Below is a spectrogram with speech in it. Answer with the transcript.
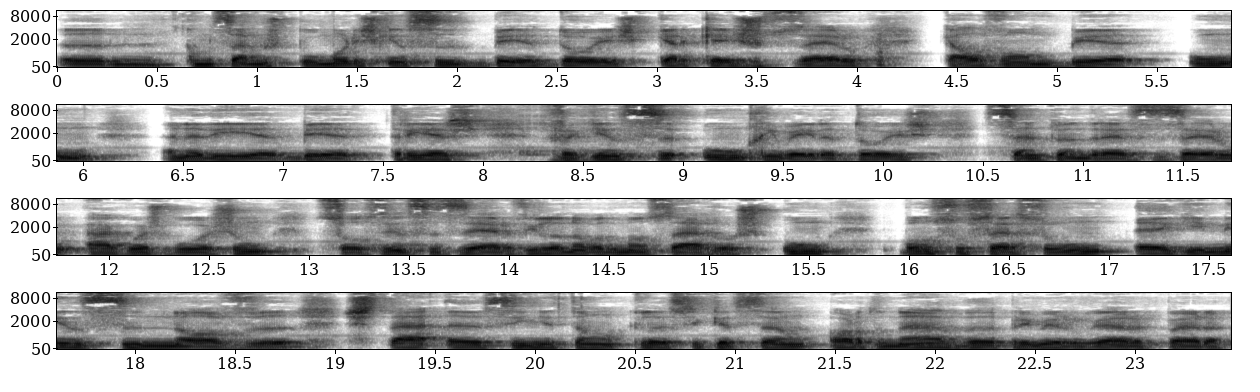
um, começamos pelo Morisquense B2, Carquejo 0, Calvão B1, Anadia B3, Vaguense 1, Ribeira 2, Santo André 0, Águas Boas 1, Sousense 0, Vila Nova de Monsarros 1, Bom Sucesso 1, Aguinense 9. Está assim então a classificação ordenada. Primeiro lugar para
